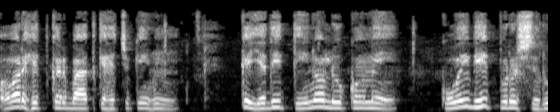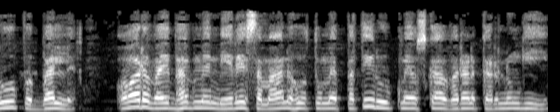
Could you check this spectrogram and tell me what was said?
और हितकर बात कह चुकी हूँ कि यदि तीनों लोकों में कोई भी पुरुष रूप, बल और वैभव में मेरे समान हो तो मैं पति रूप में उसका वर्ण कर लूँगी।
